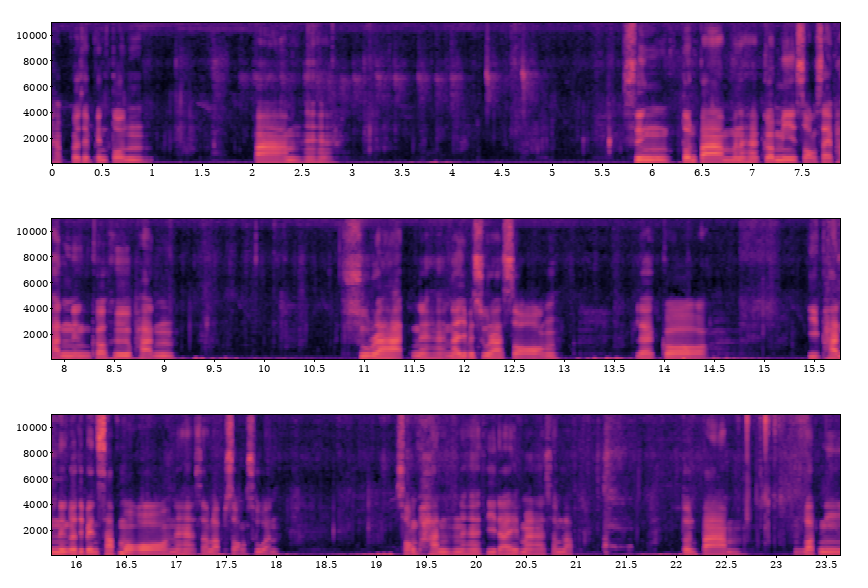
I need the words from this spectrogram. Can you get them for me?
ครับก็จะเป็นต้นปาล์มนะฮะซึ่งต้นปาล์มนะฮะก็มี 2 สายพันธุ์หนึ่งก็คือพันธุ์สุราษนะฮะน่าจะเป็นสุราษสองแล้วก็อีกพันธุ์หนึ่งก็จะเป็นซับมออนะฮะสำหรับ 2 ส่วน 2,000นะฮะที่ได้มาสำหรับต้นปาล์มล็อตนี้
